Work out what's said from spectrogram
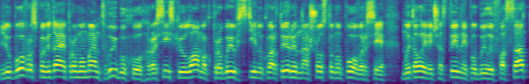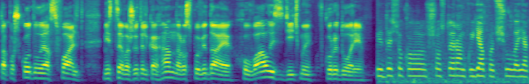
Любов розповідає про момент вибуху. Російський уламок пробив стіну квартири на шостому поверсі. Металеві частини побили фасад та пошкодили асфальт. Місцева жителька Ганна розповідає, ховались з дітьми в коридорі. І десь около шостої ранку я почула, як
